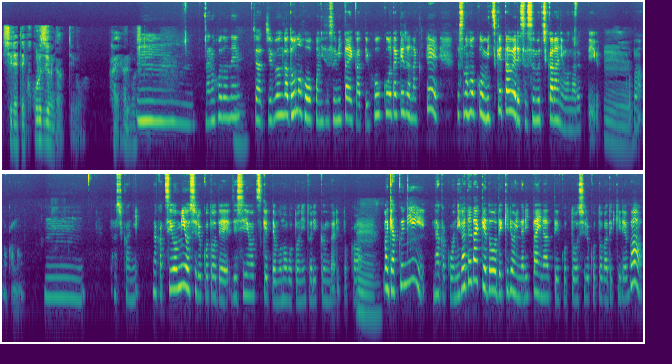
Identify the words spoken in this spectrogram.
知れて心強いなっていうのは、はい、ありまうすけど。ーんなるほどね、うん。じゃあ自分がどの方向に進みたいかっていう方向だけじゃなくてその方向を見つけた上で進む力にもなるっていううん。ことなのかな。うーん確かになんか強みを知ることで自信をつけて物事に取り組んだりとか、うん。まあ、逆になんかこう苦手だけどできるようになりたいなっていうことを知ることができれば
